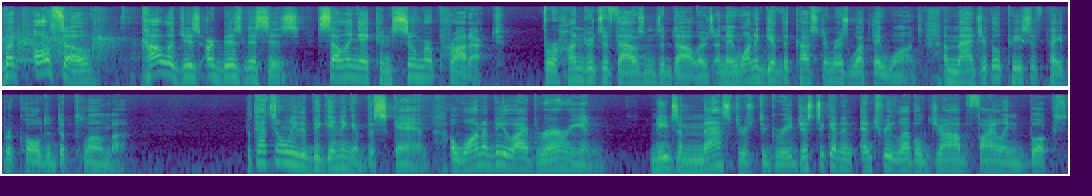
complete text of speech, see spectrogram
But also, colleges are businesses selling a consumer product for hundreds of thousands of dollars, and they want to give the customers what they want a magical piece of paper called a diploma. But that's only the beginning of the scam. A wannabe librarian needs a master's degree just to get an entry level job filing books.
